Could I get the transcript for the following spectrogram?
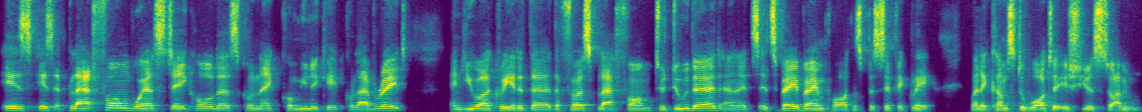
is is a platform where stakeholders connect, communicate, collaborate and you are created the, the first platform to do that and it's it's very very important specifically when it comes to water issues so i'm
